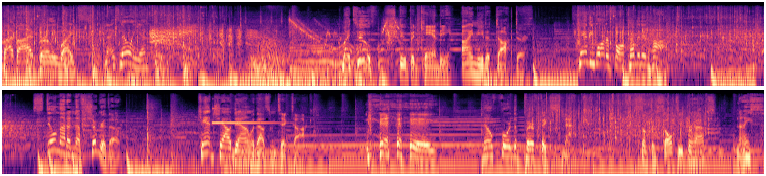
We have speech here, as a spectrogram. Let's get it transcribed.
Bye-bye, pearly whites. Nice knowing you. My tooth! Stupid candy. I need a doctor. Candy waterfall coming in hot. Still not enough sugar, though. Can't chow down without some TikTok. now for the perfect snack. Something salty, perhaps? Nice.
